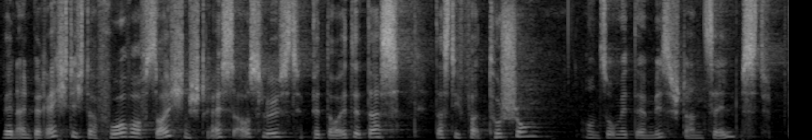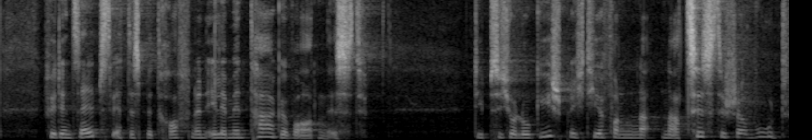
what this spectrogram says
Wenn ein berechtigter Vorwurf solchen Stress auslöst, bedeutet das, dass die Vertuschung und somit der Missstand selbst für den Selbstwert des Betroffenen elementar geworden ist. Die Psychologie spricht hier von narzisstischer Wut.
